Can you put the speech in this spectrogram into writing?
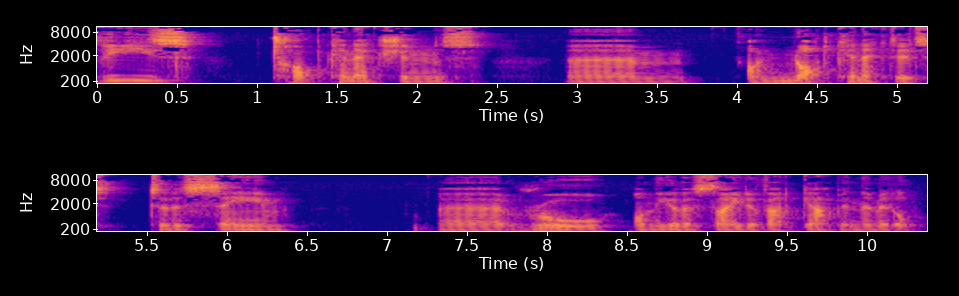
these top connections um, are not connected to the same uh, row on the other side of that gap in the middle.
